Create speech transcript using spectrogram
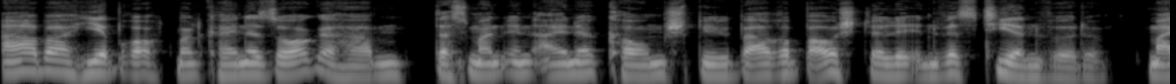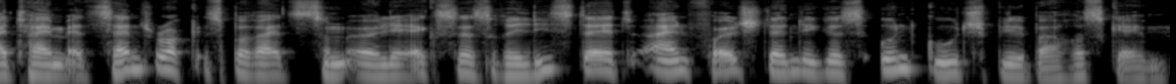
Aber hier braucht man keine Sorge haben, dass man in eine kaum spielbare Baustelle investieren würde. My Time at Sandrock ist bereits zum Early Access Release Date ein vollständiges und gut spielbares Game.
